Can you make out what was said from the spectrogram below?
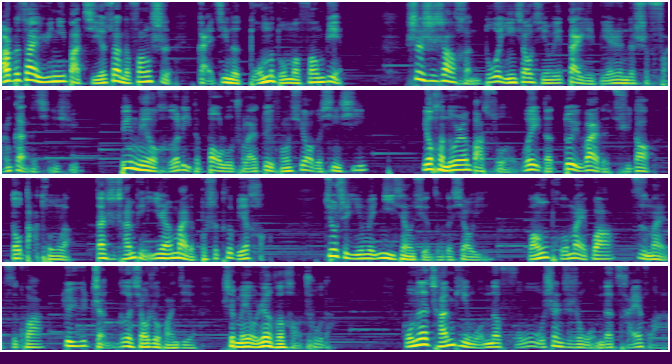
而不在于你把结算的方式改进的多么多么方便。事实上，很多营销行为带给别人的是反感的情绪，并没有合理的暴露出来对方需要的信息。有很多人把所谓的对外的渠道都打通了，但是产品依然卖的不是特别好，就是因为逆向选择的效应。王婆卖瓜，自卖自夸，对于整个销售环节是没有任何好处的。我们的产品、我们的服务，甚至是我们的才华，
